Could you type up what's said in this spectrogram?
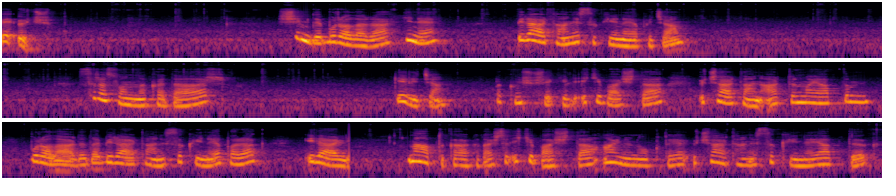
ve 3. Şimdi buralara yine birer tane sık iğne yapacağım. Sıra sonuna kadar geleceğim. Bakın şu şekilde iki başta üçer tane arttırma yaptım. Buralarda da birer tane sık iğne yaparak ilerliyorum. Ne yaptık arkadaşlar? İki başta aynı noktaya üçer tane sık iğne yaptık.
